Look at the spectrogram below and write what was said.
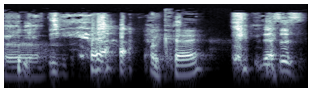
Äh, Ja, okay. das ist,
